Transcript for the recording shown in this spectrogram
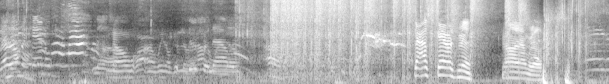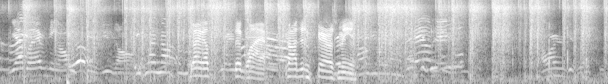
that Roman candles? no, we don't get those. for now. That scares me. No, not really. Yeah, but everything always scares you, dog. He's letting off the Yeah, big laugh. Nothing scares me. I want him to get rescued.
